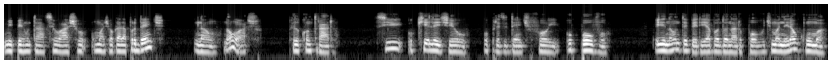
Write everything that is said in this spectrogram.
me perguntar se eu acho uma jogada prudente, não, não acho. Pelo contrário, se o que elegeu o presidente foi o povo, ele não deveria abandonar o povo de maneira alguma.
